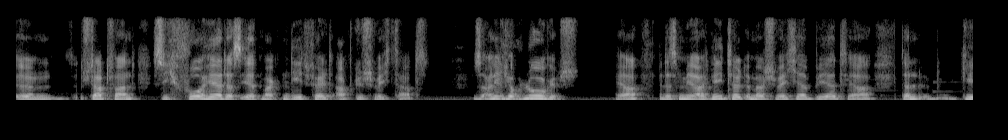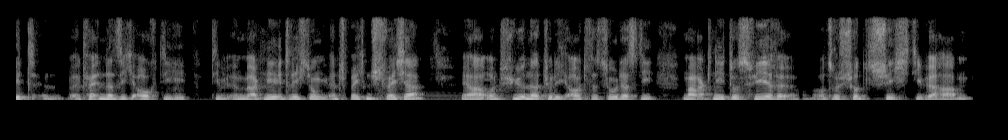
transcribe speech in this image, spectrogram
ähm, stattfand, sich vorher das Erdmagnetfeld abgeschwächt hat. Das ist eigentlich auch logisch. Ja, wenn das Magnetfeld immer schwächer wird, ja, dann geht, verändern sich auch die, die Magnetrichtung entsprechend schwächer, ja, und führen natürlich auch dazu, dass die Magnetosphäre, unsere Schutzschicht, die wir haben,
